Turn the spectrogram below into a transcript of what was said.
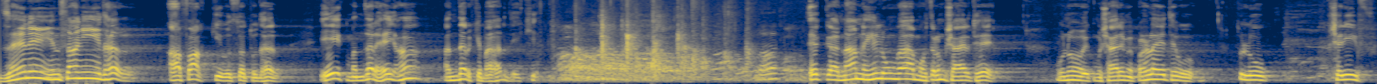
जहन इंसानी इधर, आफाक की वसत उधर। एक मंजर है यहाँ, अंदर के बाहर देखिए। एक नाम नहीं लूँगा, मोहतरम शायर थे। उन्होंने एक मुशायरे में पढ़ रहे थे वो। तो लोग शरीफ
